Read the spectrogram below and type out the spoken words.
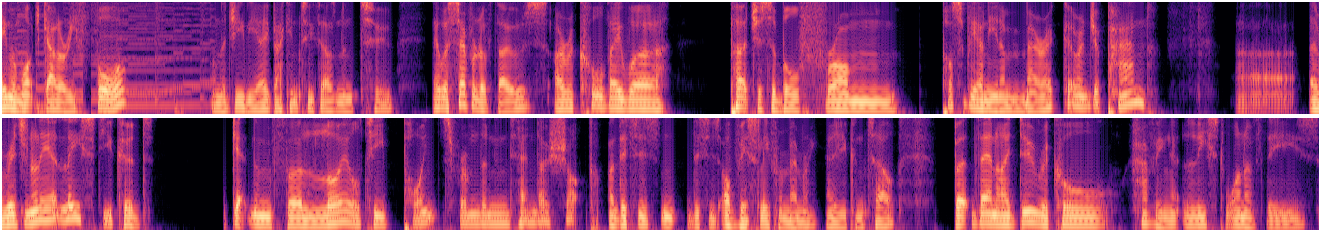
Game & Watch Gallery 4 on the GBA back in 2002. There were several of those. I recall they were purchasable from possibly only in America and Japan. Uh, originally, at least, you could get them for loyalty points from the Nintendo shop. Uh, this is this is obviously from memory, as you can tell. But then I do recall having at least one of these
